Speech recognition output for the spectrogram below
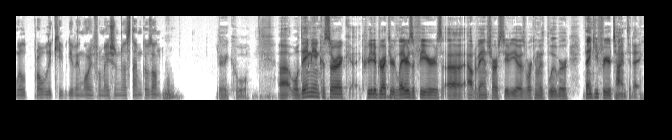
we'll probably keep giving more information as time goes on very cool. Uh, well, Damian Kosurik, creative director, Layers of Fears, uh, out of Anshar Studios, working with Bloober. Thank you for your time today.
